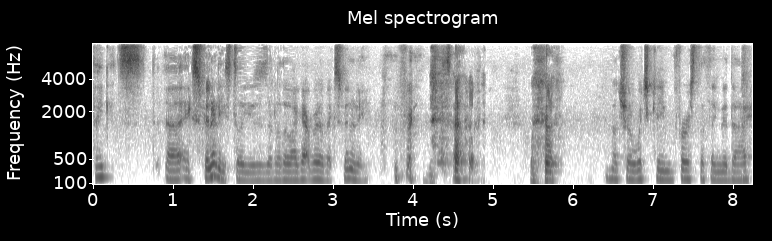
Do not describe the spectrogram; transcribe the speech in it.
think it's uh, Xfinity still uses it, although I got rid of Xfinity. So, I'm not sure which came first, the thing to die.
